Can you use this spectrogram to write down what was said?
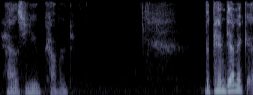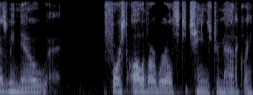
has you covered. The pandemic, as we know, forced all of our worlds to change dramatically.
